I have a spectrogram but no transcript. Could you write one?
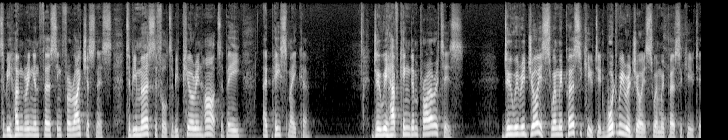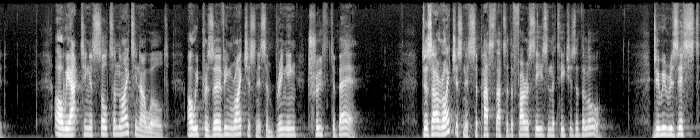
to be hungering and thirsting for righteousness, to be merciful, to be pure in heart, to be a peacemaker? Do we have kingdom priorities? Do we rejoice when we're persecuted? Would we rejoice when we're persecuted? Are we acting as salt and light in our world? Are we preserving righteousness and bringing truth to bear? Does our righteousness surpass that of the Pharisees and the teachers of the law? Do we resist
